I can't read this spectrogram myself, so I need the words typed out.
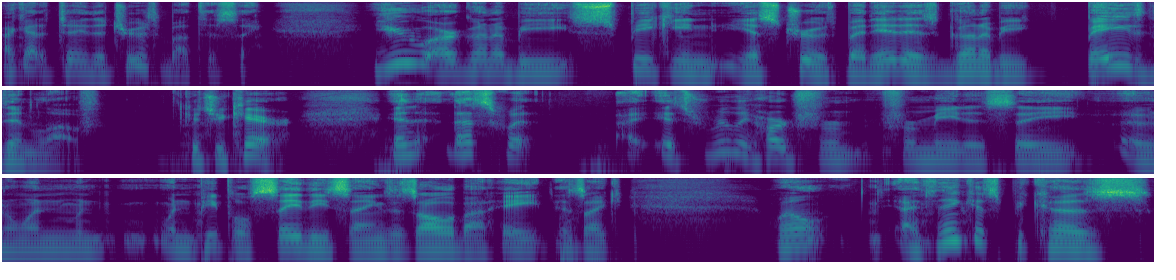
i got to tell you the truth about this thing. You are going to be speaking yes truth but it is going to be bathed in love. Because you care? And that's what I- it's really hard for for me to say you know when when when people say these things it's all about hate. It's like well i think it's because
